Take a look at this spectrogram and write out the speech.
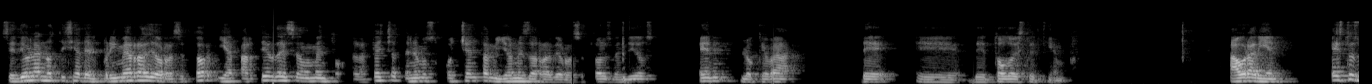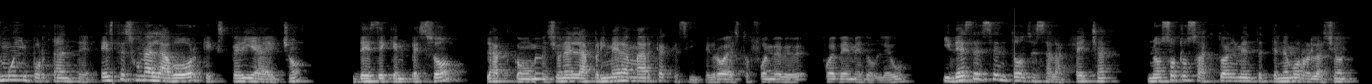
se dio la noticia del primer radioreceptor y a partir de ese momento a la fecha tenemos 80 millones de radioreceptores vendidos en lo que va de, eh, de todo este tiempo. Ahora bien, esto es muy importante. Esta es una labor que Xperia ha hecho desde que empezó, como mencioné, la primera marca que se integró a esto fue, fue BMW. Y desde ese entonces a la fecha, nosotros actualmente tenemos relación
